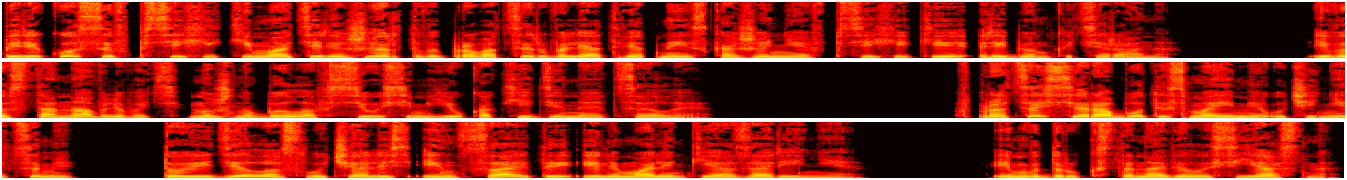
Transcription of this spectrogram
Перекосы в психике матери жертвы провоцировали ответные искажения в психике ребенка-тирана. И восстанавливать нужно было всю семью как единое целое. В процессе работы с моими ученицами то и дело случались инсайты или маленькие озарения. Им вдруг становилось ясно,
